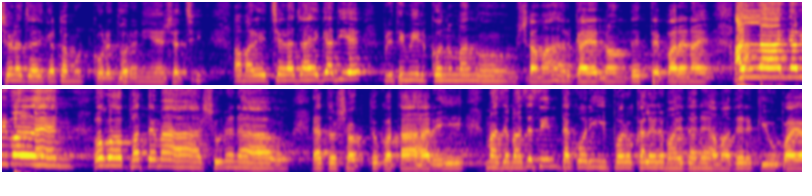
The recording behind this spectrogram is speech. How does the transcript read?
ছেঁড়া জায়গাটা মুট করে ধরে নিয়ে এসেছি। আমার এই ছেঁড়া জায়গা দিয়ে পৃথিবীর কোন মানুষ আমার গায়ের রং দেখতে পারে নাই। আল্লাহ বললেন, ওগো ফাতেমা, শুনে নাও, এত শক্ত কথা, হারি। মাঝে মাঝে চিন্তা করি, পরকালের ময়দানে আমাদের কি উপায়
